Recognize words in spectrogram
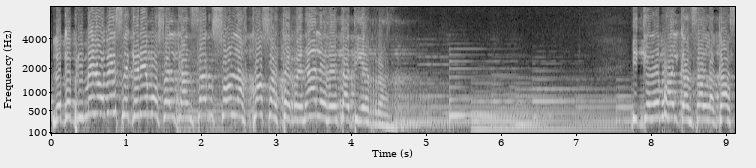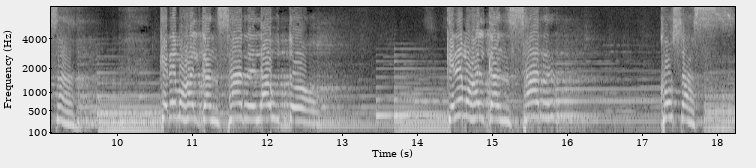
Lo que primero a veces queremos alcanzar son las cosas terrenales de esta tierra. Y queremos alcanzar la casa, queremos alcanzar el auto, queremos alcanzar cosas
